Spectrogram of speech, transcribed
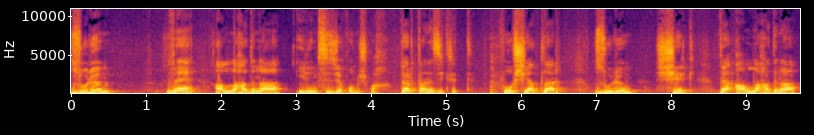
zulüm ve Allah adına ilimsizce konuşmak. Dört tane zikretti. Fuhşiyatlar, zulüm, şirk ve Allah adına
